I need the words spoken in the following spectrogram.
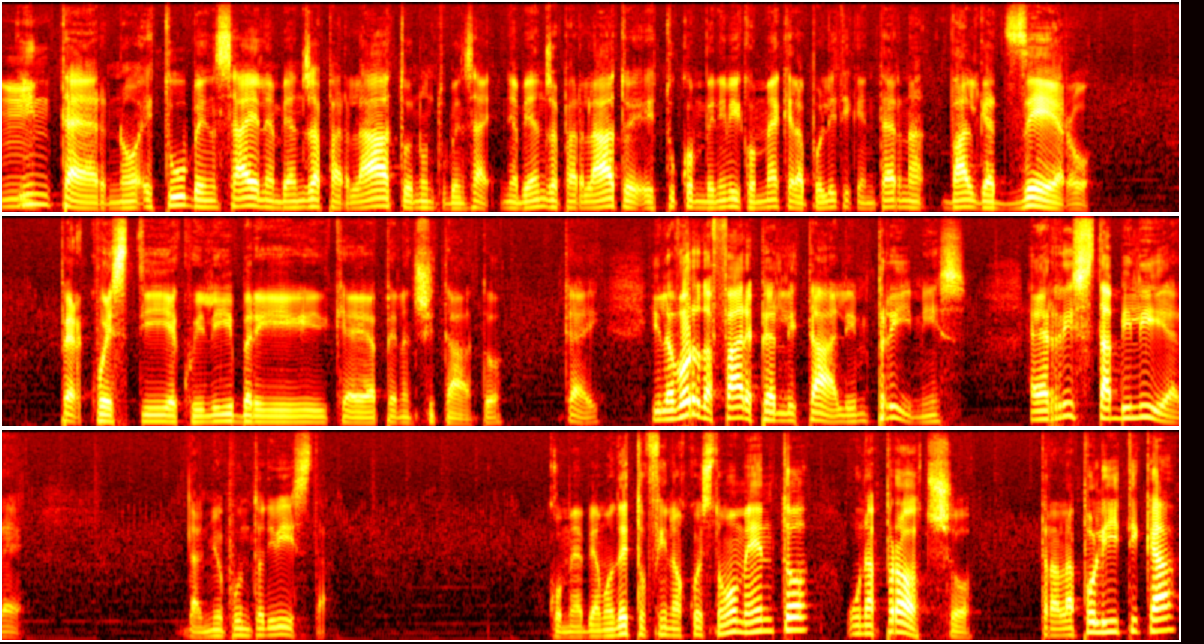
Mm. interno, e tu ben sai, ne abbiamo già parlato, non tu ben sai, ne abbiamo già parlato e, e tu convenivi con me che la politica interna valga zero per questi equilibri che hai appena citato, ok? Il lavoro da fare per l'Italia, in primis, è ristabilire, dal mio punto di vista, come abbiamo detto fino a questo momento, un approccio tra la politica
